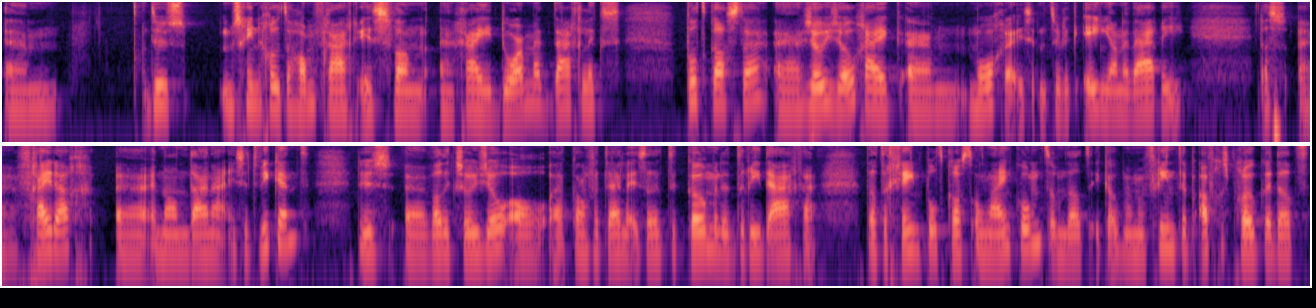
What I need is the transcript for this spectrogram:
Um, dus misschien de grote hamvraag is van, uh, ga je door met dagelijks podcasten? Uh, sowieso ga ik, um, morgen is het natuurlijk 1 januari, dat is uh, vrijdag. en dan daarna is het weekend. Dus wat ik sowieso al kan vertellen is dat ik de komende drie dagen dat er geen podcast online komt. Omdat ik ook met mijn vriend heb afgesproken dat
